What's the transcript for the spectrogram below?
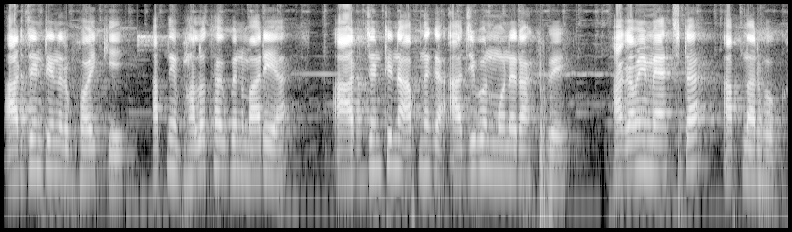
আর্জেন্টিনার ভয় কি? আপনি ভালো থাকবেন, মারিয়া। আর্জেন্টিনা আপনাকে আজীবন মনে রাখবে। আগামী ম্যাচটা আপনার হোক।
